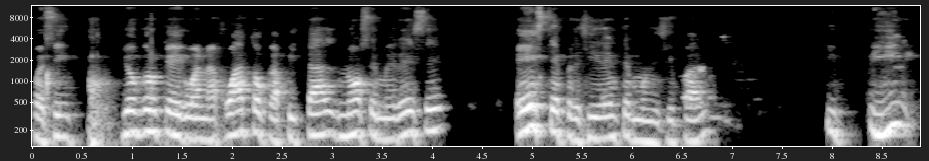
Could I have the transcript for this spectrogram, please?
Pues sí, yo creo que Guanajuato, capital, no se merece este presidente municipal y, y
